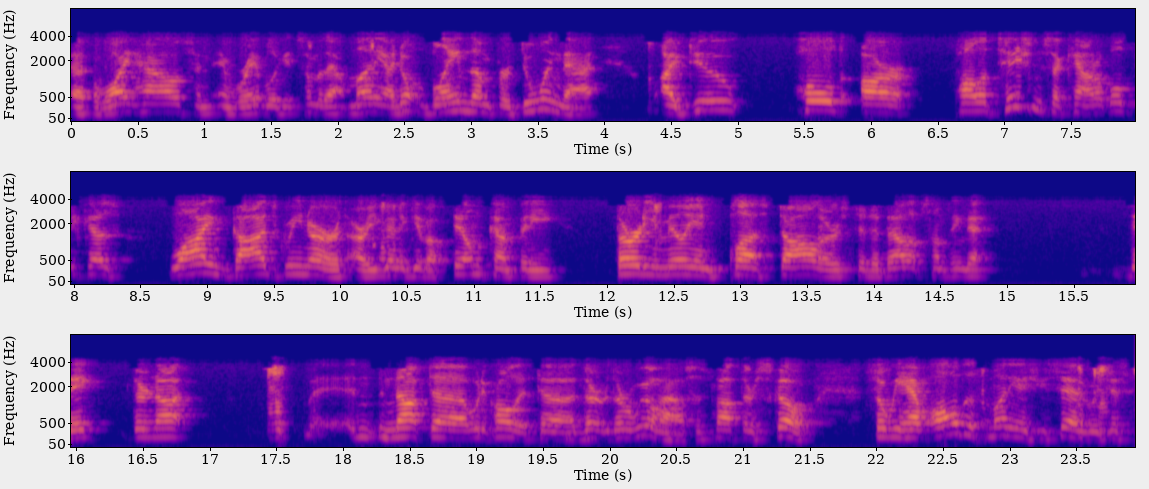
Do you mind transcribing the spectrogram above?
at the White House, and, and we're able to get some of that money. I don't blame them for doing that. I do hold our politicians accountable because why in God's green earth are you going to give a film company 30 million plus dollars to develop something that they they're not not uh, what do you call it uh, their their wheelhouse. It's not their scope. So we have all this money as you said we're just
